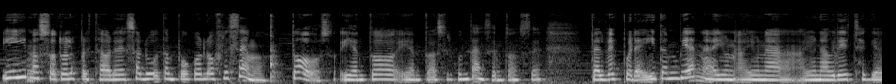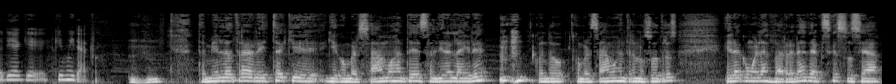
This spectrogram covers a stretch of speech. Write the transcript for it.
y nosotros los prestadores de salud tampoco lo ofrecemos, todos, y en, todo, y en todas circunstancias. Entonces, tal vez por ahí también hay, un, hay, una, hay una brecha que habría que, mirar. También la otra brecha que, que conversábamos antes de salir al aire, cuando conversábamos entre nosotros, era como las barreras de acceso, o sea,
